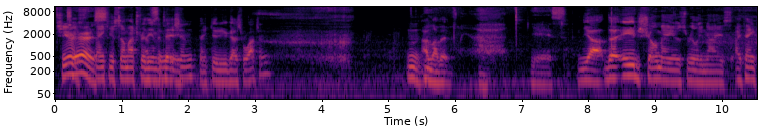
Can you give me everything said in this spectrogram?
Cheers. Cheers. Thank you so much for Absolutely. the invitation. Thank you to you guys for watching. Mm, I love it. yes. Yeah, the aged Shoumei is really nice. I think,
